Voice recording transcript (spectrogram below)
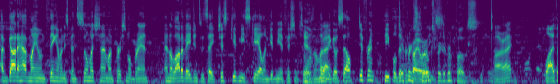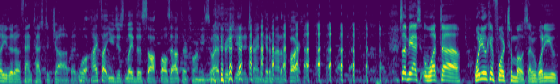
I've got to have my own thing. I'm going to spend so much time on personal brand. And a lot of agents would say, just give me scale and give me efficient tools Yeah. and let me go sell. Different people, different, Different priorities. strokes for different folks. All right. Well, I thought you did a fantastic job. And well, I thought you just laid those softballs out there for me, so I appreciated trying to hit them out of the park. So let me ask, what uh, what are you looking forward to most? I mean, what do you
